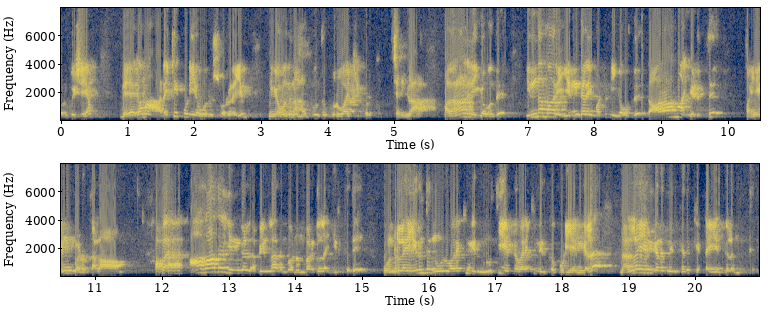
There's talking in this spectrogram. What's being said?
ஒரு விஷயம் வேகமா அடைக்கக்கூடிய ஒரு சூழலையும் இங்க வந்து நமக்கு வந்து உருவாக்கி கொடுக்கும். சரிங்களா? அதனால நீங்க வந்து இந்த மாதிரி எண்களை மட்டும் நீங்க வந்து தாராளமா எடுத்து பயன்படுத்தலாம். அப்ப ஆகாத எண்கள் அப்படின்லாம் ரொம்ப நம்பர்கள்ல இருக்குது. ஒன்றுல இருந்து நூறு வரைக்கும் இரு- நூத்தி எட்டு வரைக்கும் இருக்கக்கூடிய எண்கள்ல நல்ல எண்களும் இருக்குது கெட்ட எண்களும் இருக்குது.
